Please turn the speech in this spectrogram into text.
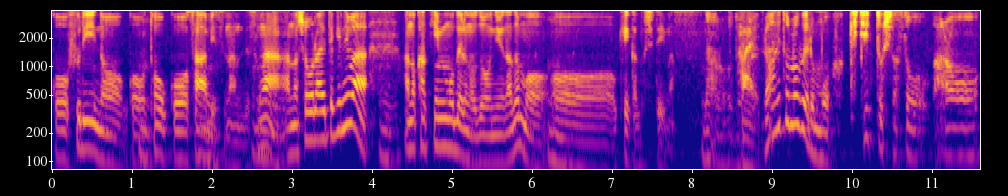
こうフリーのこう投稿サービスなんですが、あの将来的には、あの課金モデルの導入なども、お計画しています。なるほど、はい、ライトノベルもきちっとしたそうあの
